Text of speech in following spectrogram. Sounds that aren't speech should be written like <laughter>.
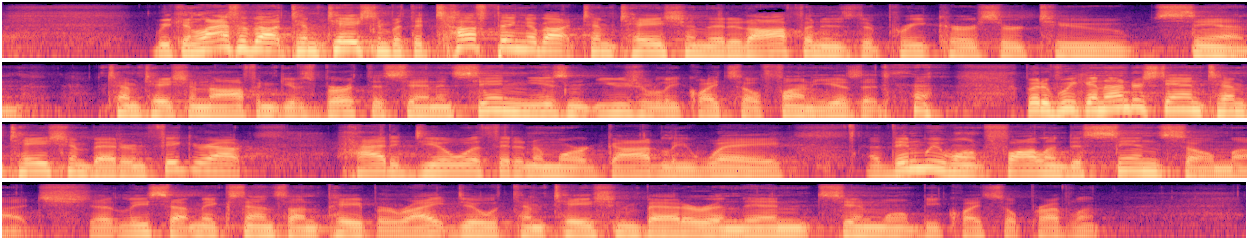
we can laugh about temptation, but the tough thing about temptation that it often is the precursor to sin. Temptation often gives birth to sin, and sin isn't usually quite so funny, is it? <laughs> but if we can understand temptation better and figure out how to deal with it in a more godly way, uh, then we won't fall into sin so much. At least that makes sense on paper, right? Deal with temptation better, and then sin won't be quite so prevalent.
